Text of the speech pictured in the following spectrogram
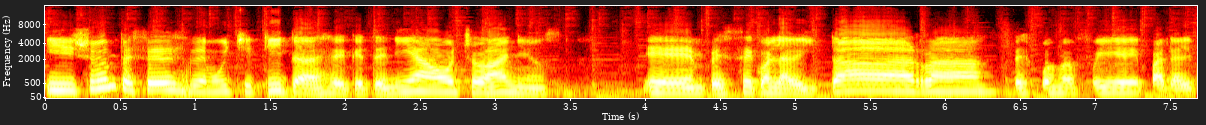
Y yo empecé desde muy chiquita, desde que tenía 8 años. Eh, empecé con la guitarra, después me fui para el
